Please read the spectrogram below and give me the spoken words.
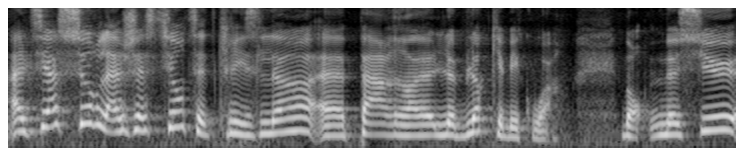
Altia, sur la gestion de cette crise-là euh, par euh, le Bloc québécois, Bon, Monsieur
